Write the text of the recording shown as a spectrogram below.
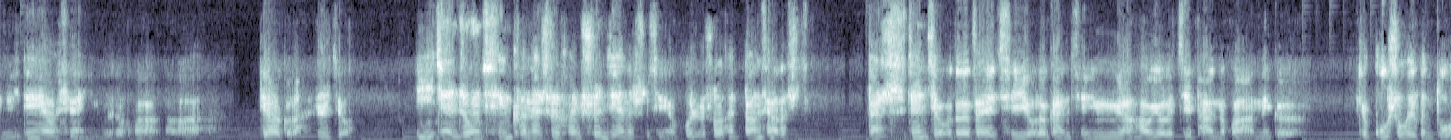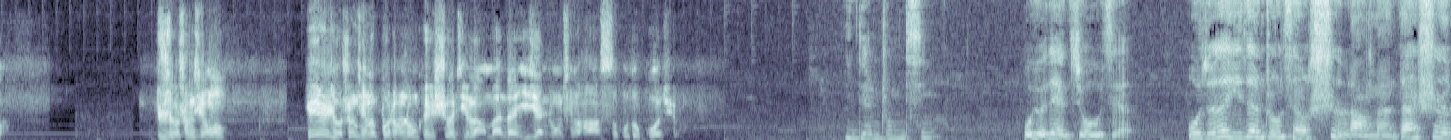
一定要选一个的话，啊，第二个了，日久。一见钟情可能是很瞬间的事情，或者说很当下的事情，但是时间久的在一起，有了感情，然后有了羁绊的话，那个就故事会更多。日久生情喽，因为日久生情的过程中可以设计浪漫，但一见钟情好像似乎都过去了。一见钟情，我有点纠结。我觉得一见钟情是浪漫，但是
